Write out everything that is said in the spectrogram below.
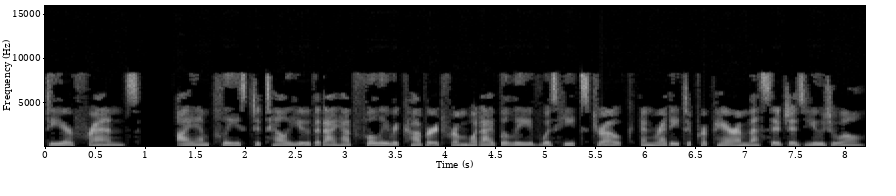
Dear friends, I am pleased to tell you that I have fully recovered from what I believe was heat stroke, and ready to prepare a message as usual.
